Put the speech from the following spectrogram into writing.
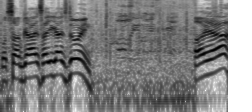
What's up guys? How you guys doing? Follow you on Instagram. Oh yeah?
